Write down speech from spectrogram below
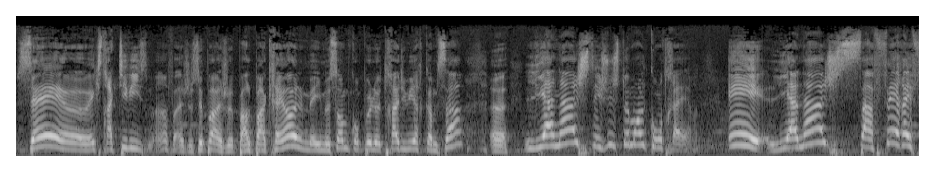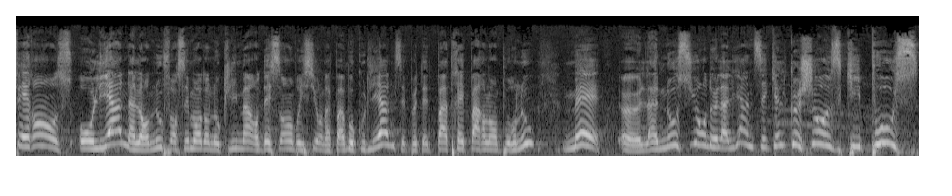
c'est euh, extractivisme. Hein. Enfin, je ne sais pas, je ne parle pas créole, mais il me semble qu'on peut le traduire comme ça. lianage, c'est justement le contraire. Et lianage, ça fait référence aux lianes. Alors nous, forcément, dans nos climats en décembre, ici, on n'a pas beaucoup de lianes, c'est peut-être pas très parlant pour nous, mais la notion de la liane, c'est quelque chose qui pousse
